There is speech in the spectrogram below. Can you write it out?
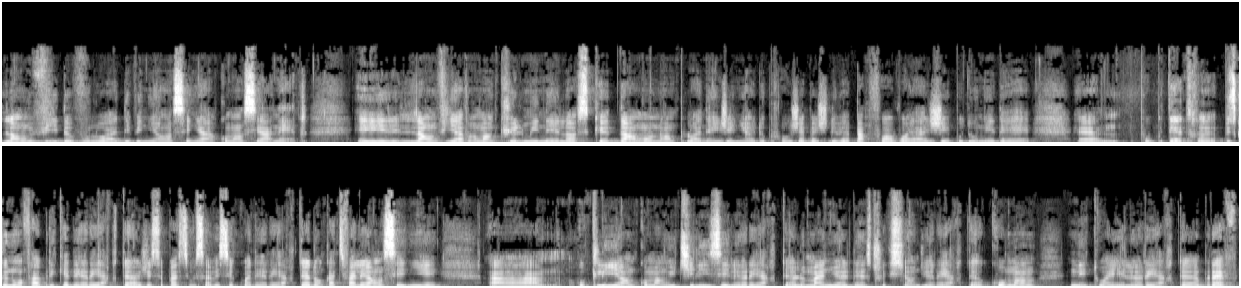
l'envie de vouloir devenir enseignant a commencé à naître. Et l'envie a vraiment culminé lorsque dans mon emploi d'ingénieur de projet, ben, je devais parfois voyager pour donner des, euh, pour peut-être, puisque nous on fabriquait des réacteurs, je ne sais pas si vous savez c'est quoi des réacteurs, donc il fallait enseigner euh, aux clients comment utiliser le réacteur, le manuel d'instruction du réacteur, comment nettoyer le réacteur, bref,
